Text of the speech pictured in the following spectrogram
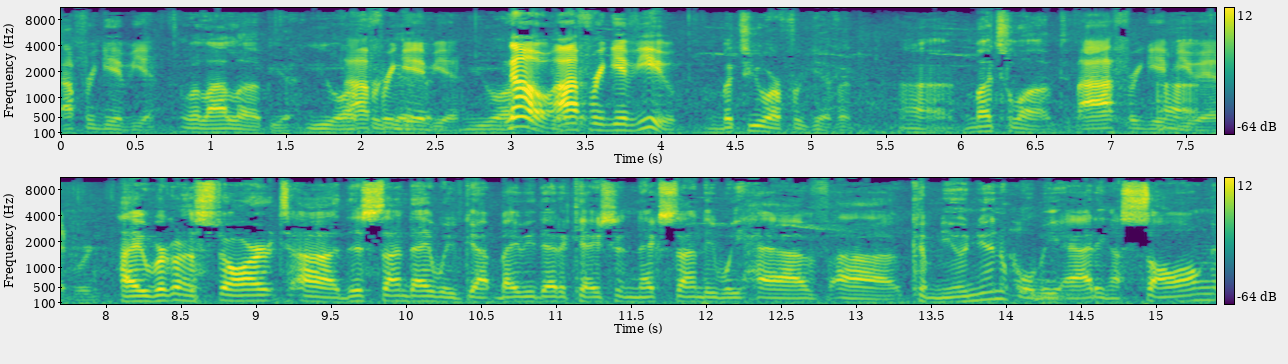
I forgive you. well, I love you. You are I forgiven. forgive you. You are no, I forgive you. But you are forgiven. Uh, much loved. I forgive you, Edward. Hey, we're going to start uh, this Sunday. We've got baby dedication. Next Sunday, we have uh, communion. We'll be adding a song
